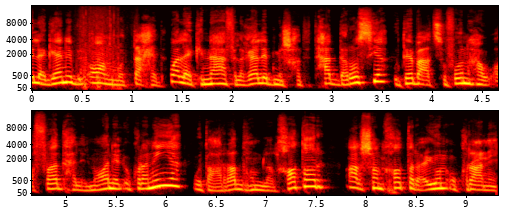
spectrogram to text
إلى جانب الأمم المتحدة ولكنها في الغالب مش هتتحدى روسيا وتبعت سفنها وأفرادها للموانئ الأوكرانية وتعرضهم للخطر علشان خاطر عيون أوكرانيا.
